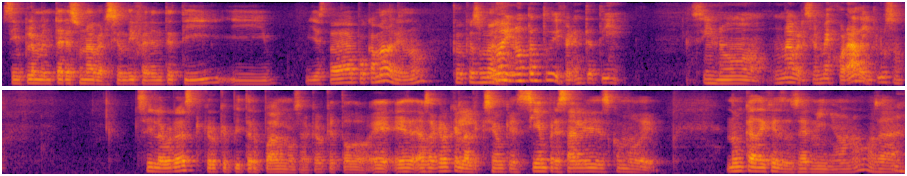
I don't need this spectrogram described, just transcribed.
Simplemente eres una versión diferente a ti y, y está poca madre, ¿no? Creo que es una... No, y no tanto diferente a ti, sino una versión mejorada incluso. Sí, la verdad es que creo que Peter Pan, o sea, creo que todo, eh, eh, o sea, creo que la lección que siempre sale es como de, nunca dejes de ser niño, ¿no? O sea,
